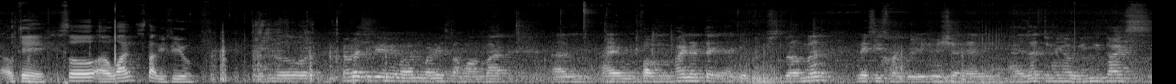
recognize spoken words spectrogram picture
Okay, so uh, one start with you. Hello, Kamala everyone. My name is Muhammad. Um, I'm from High Tech I think Business Development. Next is my graduation, and I'd like to hang out with you guys.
